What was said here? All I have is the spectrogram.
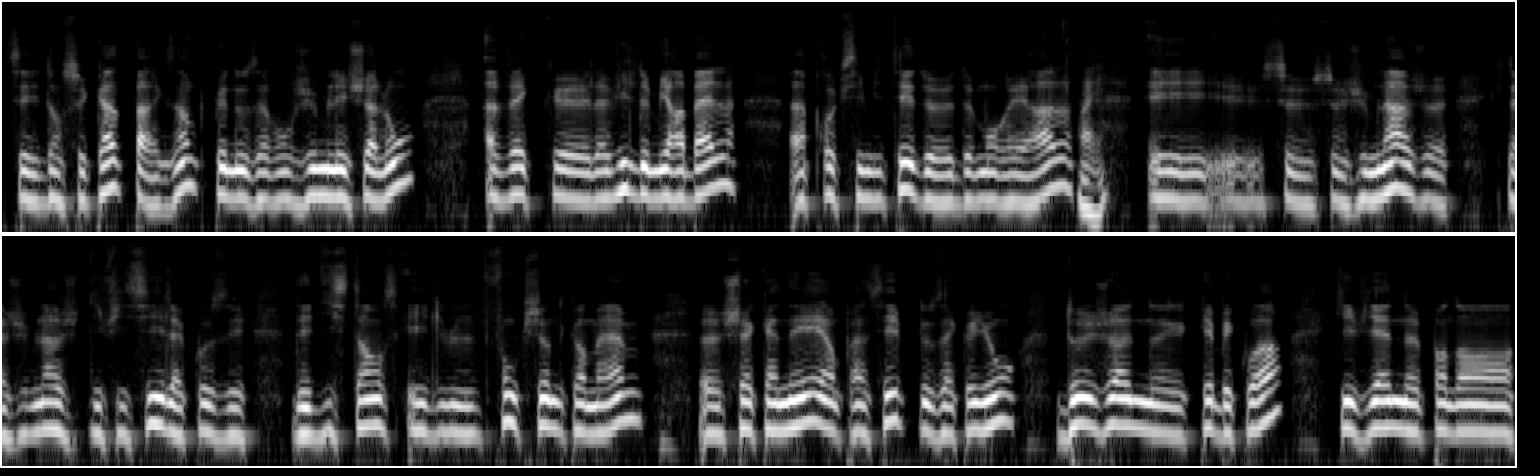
C'est dans ce cadre, par exemple, que nous avons jumelé Chalon avec euh, la ville de Mirabel à proximité de, de Montréal. Ouais. Et euh, ce, ce jumelage, euh, qui est un jumelage difficile à cause des, des distances, il fonctionne quand même. Euh, chaque année, en principe, nous accueillons deux jeunes euh, Québécois qui viennent pendant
